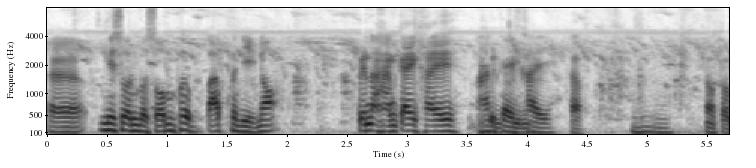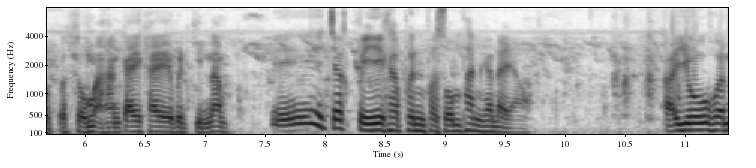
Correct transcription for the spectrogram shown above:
เอ่อมีส่วนผสมเพิ่มปรับขึ้นอีกเนาะเป็นอาหารไก่ไข่อาหารไก่ไข่ครับอืมเอากับผสมอาหารไก่ไข่เป็นกินน้เอ๊ะจักปีครับเพิ่นผสมพันธุ์กันได้เอาำอายุเพิ่น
